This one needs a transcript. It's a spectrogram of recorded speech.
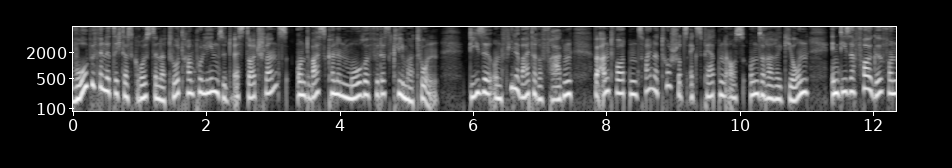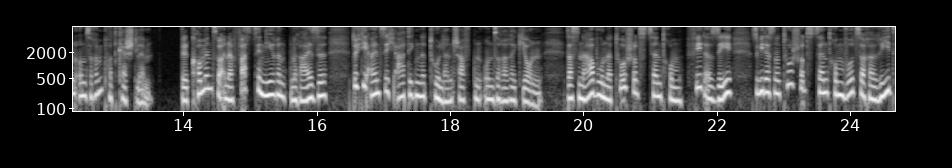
Wo befindet sich das größte Naturtrampolin Südwestdeutschlands und was können Moore für das Klima tun? Diese und viele weitere Fragen beantworten zwei Naturschutzexperten aus unserer Region in dieser Folge von unserem Podcastle. Willkommen zu einer faszinierenden Reise durch die einzigartigen Naturlandschaften unserer Region. Das NABU Naturschutzzentrum Federsee sowie das Naturschutzzentrum Wurzacher Ried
